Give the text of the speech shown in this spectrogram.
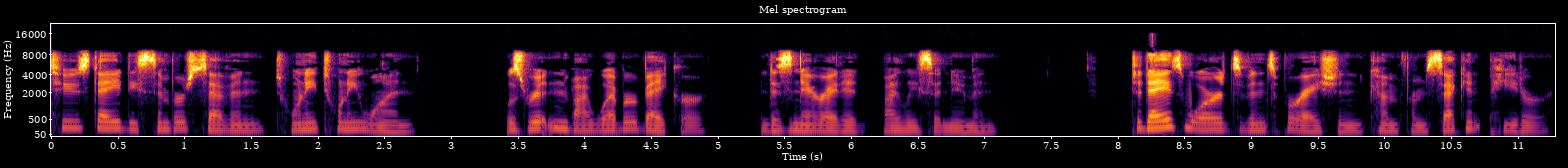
Tuesday, December 7, 2021, was written by Weber Baker and is narrated by Lisa Newman. Today's words of inspiration come from 2 Peter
